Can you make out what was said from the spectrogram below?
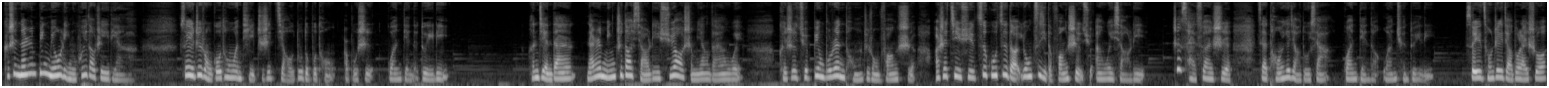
可是男人并没有领会到这一点啊，所以这种沟通问题只是角度的不同，而不是观点的对立。很简单，男人明知道小丽需要什么样的安慰，可是却并不认同这种方式，而是继续自顾自的用自己的方式去安慰小丽。这才算是在同一个角度下观点的完全对立。所以从这个角度来说，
